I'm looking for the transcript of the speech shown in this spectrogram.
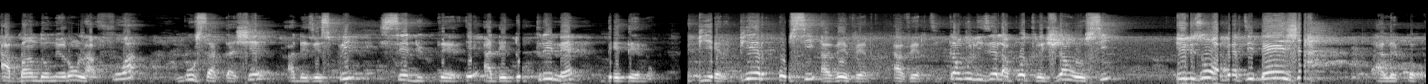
abandonneront la foi pour s'attacher à des esprits séducteurs et à des doctrines des démons. Pierre, Pierre aussi avait ver- averti. Quand vous lisez l'apôtre Jean aussi, ils ont averti déjà à l'époque.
